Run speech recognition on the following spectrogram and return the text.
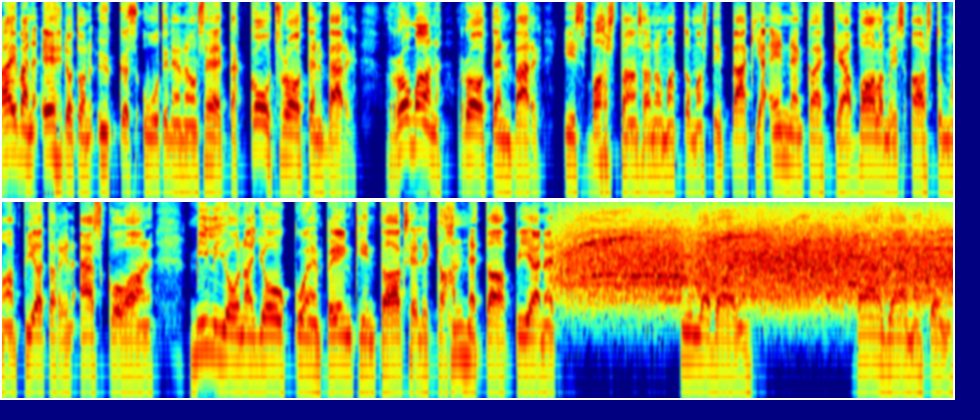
Päivän ehdoton ykkösuutinen on se, että Coach Rottenberg, Roman Rottenberg is vastaan sanomattomasti back ja ennen kaikkea valmis astumaan Pietarin SKAan miljoona joukkueen penkin taakse, eli annetaan pienet. Kyllä vain. Pääjäämätön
